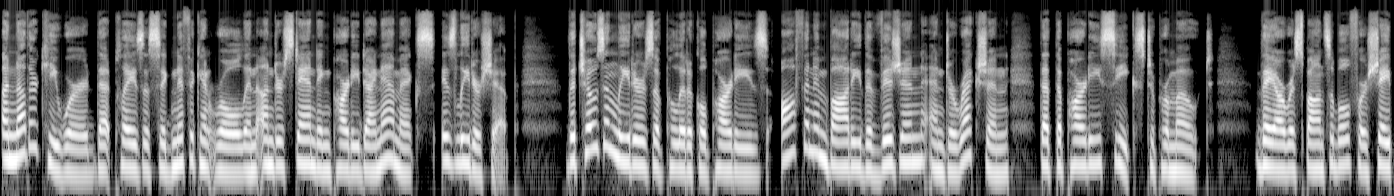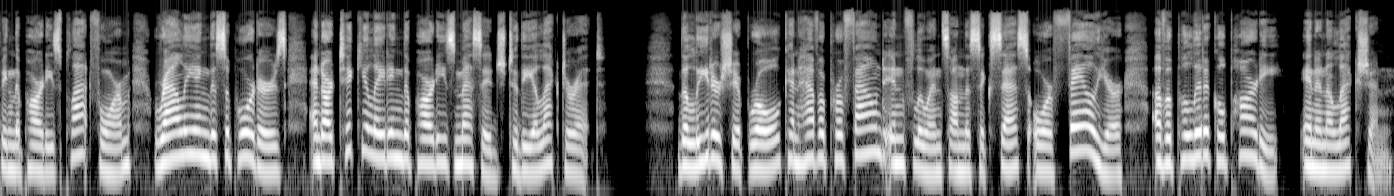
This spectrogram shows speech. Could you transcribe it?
Another key word that plays a significant role in understanding party dynamics is leadership. The chosen leaders of political parties often embody the vision and direction that the party seeks to promote. They are responsible for shaping the party's platform, rallying the supporters, and articulating the party's message to the electorate. The leadership role can have a profound influence on the success or failure of a political party in an election.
